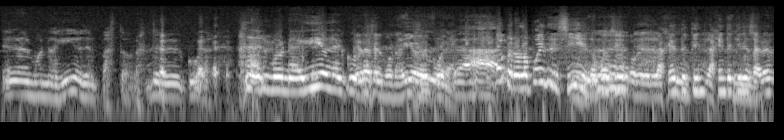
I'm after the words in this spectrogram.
Era el monaguillo del pastor, del cura. el monaguillo del cura. Eras el monaguillo del cura. Claro. No, pero lo puedes decir, lo puedes decir, porque la gente, tiene, la gente quiere saber,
